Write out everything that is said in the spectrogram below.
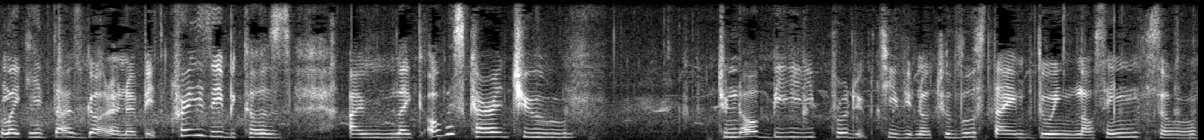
like it has gotten a bit crazy because I'm like always scared to to not be productive, you know, to lose time doing nothing. So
